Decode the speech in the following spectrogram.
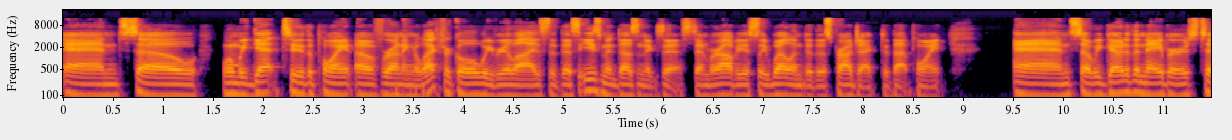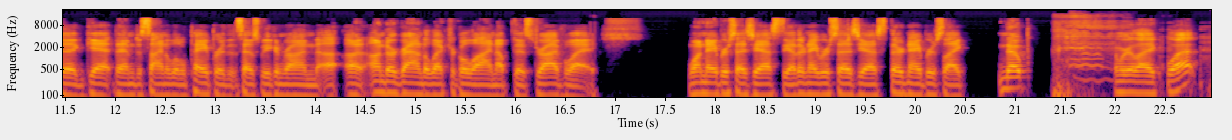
and so when we get to the point of running electrical, we realize that this easement doesn't exist. And we're obviously well into this project at that point. And so we go to the neighbors to get them to sign a little paper that says we can run an underground electrical line up this driveway. One neighbor says yes. The other neighbor says yes. Third neighbor's like, nope. and we are like, what?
